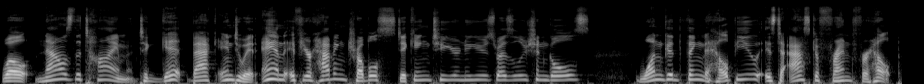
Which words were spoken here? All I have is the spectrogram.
Well, now's the time to get back into it. And if you're having trouble sticking to your New Year's resolution goals, one good thing to help you is to ask a friend for help.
